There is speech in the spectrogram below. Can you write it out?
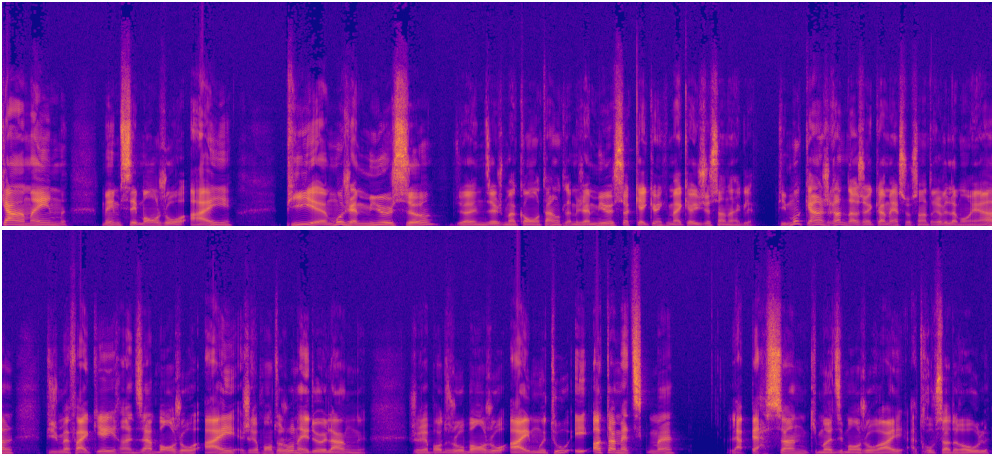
quand même, même si c'est bonjour, aïe. Puis euh, moi, j'aime mieux ça. Je vais me dire, je me contente, là, mais j'aime mieux ça que quelqu'un qui m'accueille juste en anglais. Puis moi, quand je rentre dans un commerce au centre-ville de Montréal, puis je me fais accueillir en disant bonjour, aïe, je réponds toujours dans les deux langues. Je réponds toujours bonjour, aïe, moutou, et automatiquement, la personne qui m'a dit bonjour, hey, elle trouve ça drôle.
